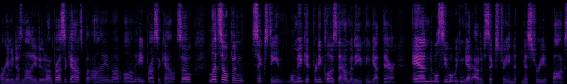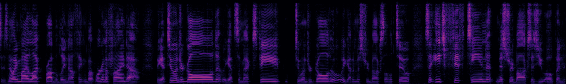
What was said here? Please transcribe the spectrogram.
Wargaming doesn't allow you to do it on press accounts, but I am not on a press account. So let's open 16. We'll make it pretty close to how many you can get there and we'll see what we can get out of 16 mystery boxes. Knowing my luck, probably nothing, but we're going to find out. We get 200 gold, we get some XP, 200 gold, oh, we got a mystery box level 2. So each 15 mystery boxes you open,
